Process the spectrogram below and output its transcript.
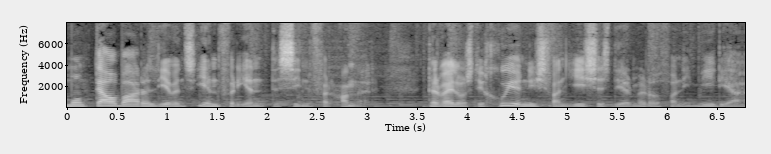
om ontelbare lewens een vir een te sien verander terwyl ons die goeie nuus van Jesus deur middel van die media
